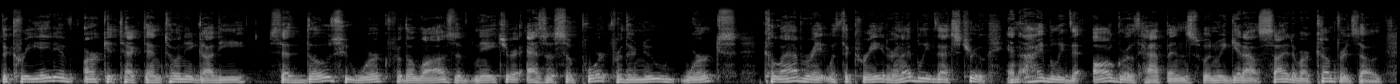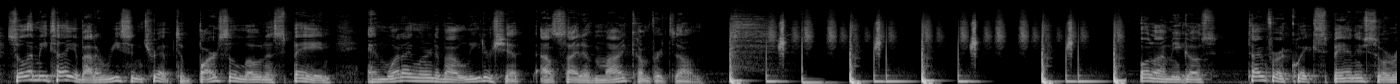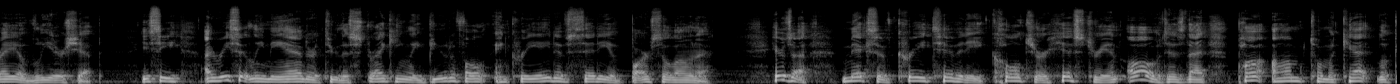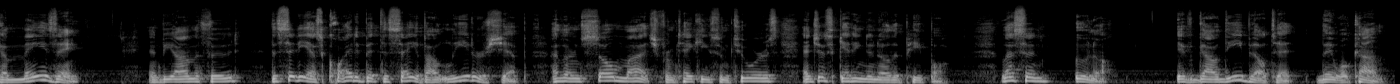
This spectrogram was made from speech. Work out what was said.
The creative architect Antoni Gaudí said those who work for the laws of nature as a support for their new works collaborate with the creator. And i believe that's true. And i believe that all growth happens when we get outside of our comfort zone. So let me tell you about a recent trip to barcelona spain and what i learned about leadership outside of my comfort zone. Hola amigos. Time for a quick spanish soiree of leadership you see, I recently meandered through the strikingly beautiful and creative city of Barcelona. Here's a mix of creativity, culture, history, and oh, does that pa amb tomàquet look amazing! And beyond the food, the city has quite a bit to say about leadership. I learned so much from taking some tours and just getting to know the people. Lesson uno If Gaudí built it, they will come.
